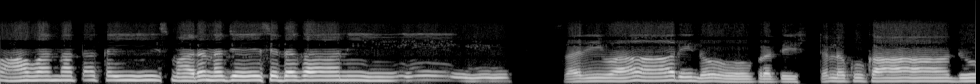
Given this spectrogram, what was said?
పావనతకై స్మరణ చేసెదగాని సరివారిలో ప్రతిష్టలకు కాదు.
